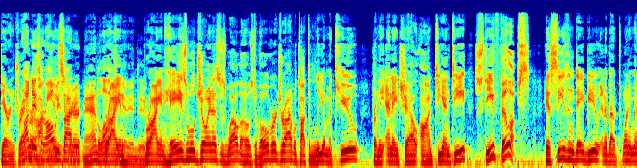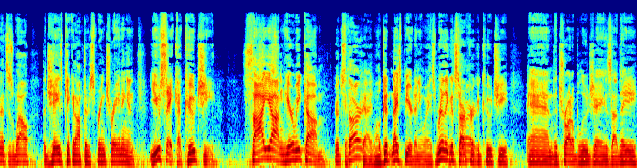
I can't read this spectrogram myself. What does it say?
Darren Dreger, Mondays are always Insider, great, man. A lot to Brian, get into. Brian Hayes will join us as well, the host of Overdrive. We'll talk to Liam McHugh from the NHL on TNT. Steve Phillips, his season debut in about 20 minutes as well. The Jays kicking off their spring training, and Yusei Kikuchi. Cy Young, here we come. Good start. Okay, well, good, nice beard, anyways. Really good, start, start. for Kikuchi and the Toronto Blue Jays. Uh, they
